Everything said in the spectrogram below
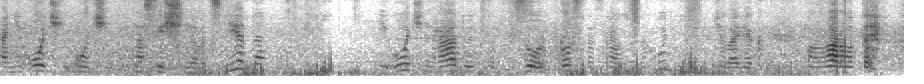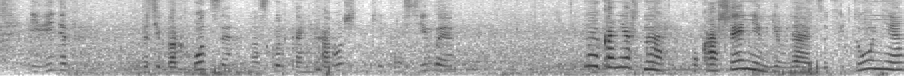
Они очень-очень насыщенного цвета и очень радуют вот взор. Просто сразу заходит человек в ворота и видит вот эти бархотцы, насколько они хорошенькие, красивые. Ну и, конечно, украшением является петуния.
